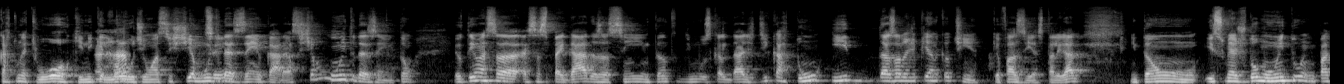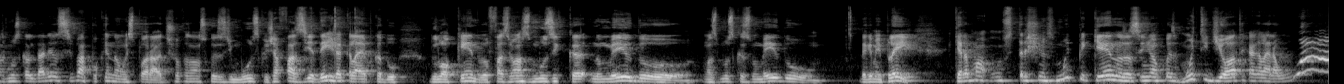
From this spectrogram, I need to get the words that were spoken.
Cartoon Network, Nickelodeon, assistia muito Sim. desenho, cara. eu Assistia muito desenho. Então eu tenho essa- essas pegadas assim, tanto de musicalidade de Cartoon e das aulas de piano que eu tinha, que eu fazia, tá ligado? Então, isso me ajudou muito em parte de musicalidade. Eu disse, ah, por que não explorar? Deixa eu fazer umas coisas de música. Eu já fazia desde aquela época do, do Lockendo, eu fazia umas músicas no meio do. umas músicas no meio do da gameplay, que eram uns trechinhos muito pequenos, assim, de uma coisa muito idiota que a galera. What?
